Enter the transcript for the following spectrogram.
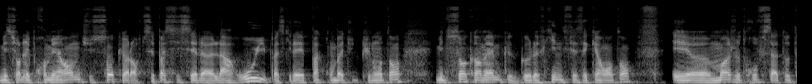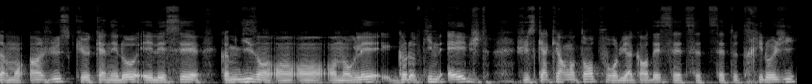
mais sur les premiers rounds, tu sens que, alors tu sais pas si c'est la, la rouille, parce qu'il avait pas combattu depuis longtemps, mais tu sens quand même que Golovkin fait ses 40 ans, et euh, moi je trouve ça totalement injuste que Canelo ait laissé, comme ils disent en, en, en anglais, Golovkin aged jusqu'à 40 ans pour lui accorder cette, cette, cette trilogie.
